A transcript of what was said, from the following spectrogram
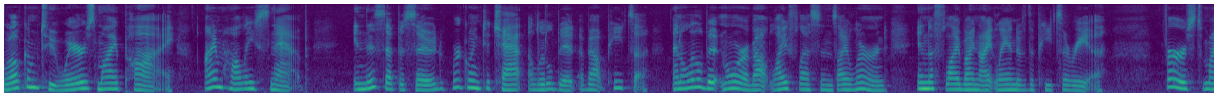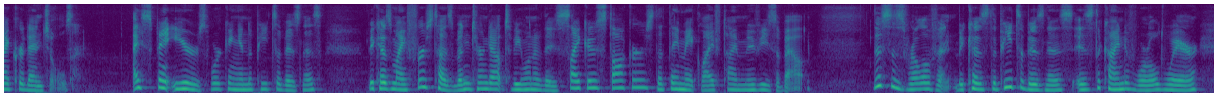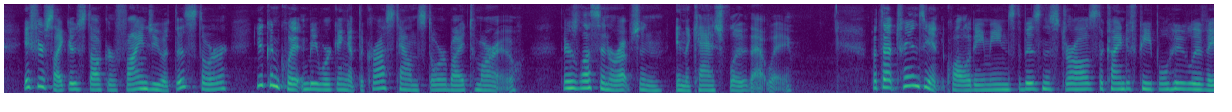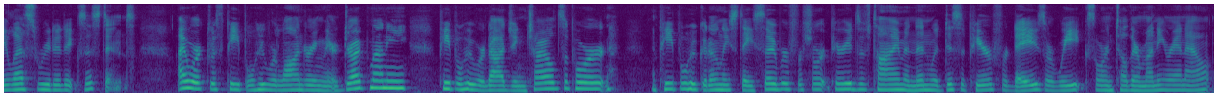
welcome to Where's My Pie? I'm Holly Snap. In this episode, we're going to chat a little bit about pizza and a little bit more about life lessons I learned in the fly by night land of the pizzeria. First, my credentials. I spent years working in the pizza business because my first husband turned out to be one of those psycho stalkers that they make lifetime movies about. This is relevant because the pizza business is the kind of world where, if your psycho stalker finds you at this store, you can quit and be working at the crosstown store by tomorrow. There's less interruption in the cash flow that way. But that transient quality means the business draws the kind of people who live a less rooted existence. I worked with people who were laundering their drug money, people who were dodging child support, and people who could only stay sober for short periods of time and then would disappear for days or weeks or until their money ran out.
